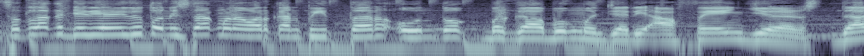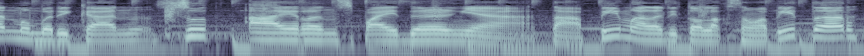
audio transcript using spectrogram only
Setelah kejadian itu Tony Stark menawarkan Peter untuk bergabung menjadi Avengers dan memberikan suit Iron Spider-nya. Tapi malah ditolak sama Peter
